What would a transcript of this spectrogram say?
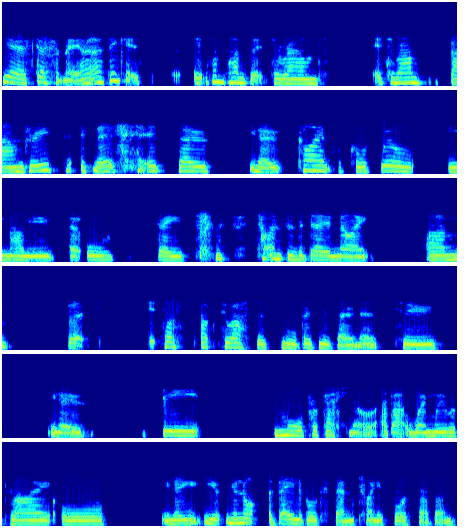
Yes, definitely. And I think it's it sometimes it's around it's around boundaries, isn't it? It's so you know clients, of course, will email you at all days, times of the day and night, um, but it's us, up to us as small business owners to you know be more professional about when we reply or you know you, you're not available to them 24 7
